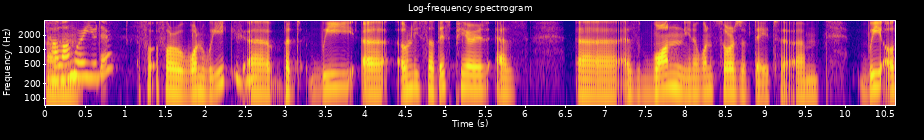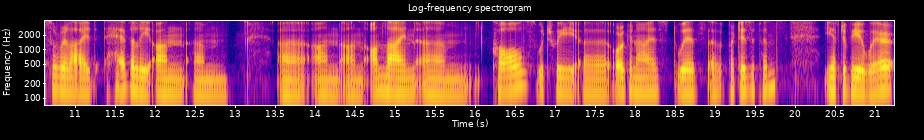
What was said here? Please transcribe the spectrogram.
Um, How long um, were you there? For for one week, mm -hmm. but we uh, only saw this period as. Uh, as one, you know, one source of data. Um, we also relied heavily on um, uh, on on online um, calls, which we uh, organized with uh, participants. You have to be aware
